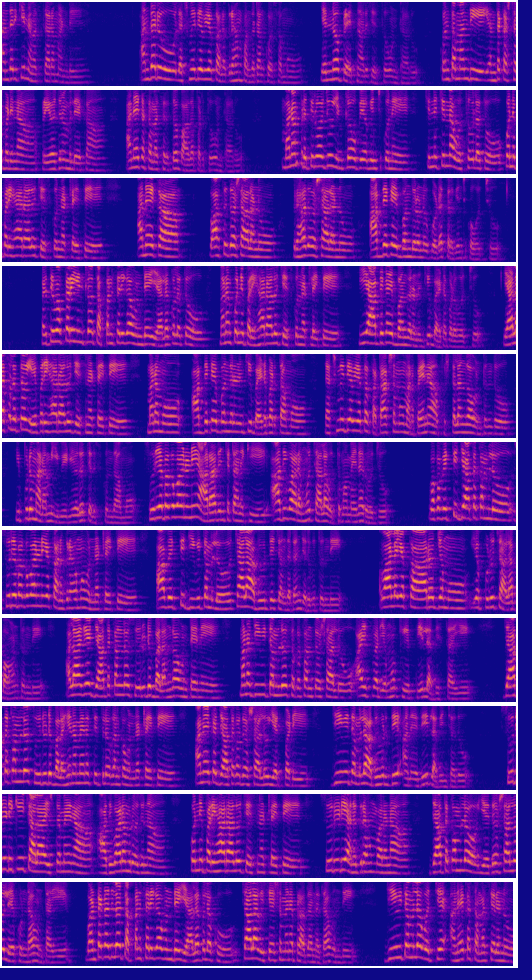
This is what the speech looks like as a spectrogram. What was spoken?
అందరికీ నమస్కారం అండి. అందరూ లక్ష్మీదేవి యొక్క అనుగ్రహం పొందడం కోసము ఎన్నో ప్రయత్నాలు చేస్తూ ఉంటారు. కొంతమంది ఎంత కష్టపడినా ప్రయోజనం లేక అనేక సమస్యలతో బాధపడుతూ ఉంటారు. మనం ప్రతిరోజు ఇంట్లో ఉపయోగించుకునే చిన్న చిన్న వస్తువులతో కొన్ని పరిహారాలు చేసుకున్నట్లయితే అనేక వాస్తు దోషాలను గ్రహ దోషాలను ఆర్థిక ఇబ్బందులను కూడా తొలగించుకోవచ్చు. ప్రతి ఒక్కరి ఇంట్లో తప్పనిసరిగా ఉండే యాలకులతో మనం కొన్ని పరిహారాలు చేసుకున్నట్లయితే ఈ ఆర్థిక ఇబ్బందుల నుంచి బయటపడవచ్చు. యాలకులతో ఏ పరిహారాలు చేసినట్లయితే మనము ఆర్థిక ఇబ్బందుల నుంచి బయటపడతామో లక్ష్మీదేవి యొక్క కటాక్షము మనపైన పుష్కలంగా ఉంటుందో ఇప్పుడు మనం ఈ వీడియోలో తెలుసుకుందాము. సూర్యభగవానుని ఆరాధించటానికి ఆదివారము చాలా ఉత్తమమైన రోజు. ఒక వ్యక్తి జాతకంలో సూర్యభగవానుని యొక్క అనుగ్రహము ఉన్నట్లయితే ఆ వ్యక్తి జీవితంలో చాలా అభివృద్ధి చెందడం జరుగుతుంది. వాళ్ళ యొక్క ఆరోగ్యము ఎప్పుడూ చాలా బాగుంటుంది. అలాగే జాతకంలో సూర్యుడు బలంగా ఉంటేనే మన జీవితంలో సుఖ సంతోషాలు ఐశ్వర్యము కీర్తి లభిస్తాయి. జాతకంలో సూర్యుడు బలహీనమైన స్థితిలో కనుక ఉన్నట్లయితే అనేక జాతక దోషాలు ఏర్పడి జీవితంలో అభివృద్ధి అనేది లభించదు. సూర్యుడికి చాలా ఇష్టమైన ఆదివారం రోజున కొన్ని పరిహారాలు చేసినట్లయితే సూర్యుడి అనుగ్రహం వలన జాతకంలో ఏ దోషాలు లేకుండా ఉంటాయి. వంటగదిలో తప్పనిసరిగా ఉండే యాలకులకు చాలా విశేషమైన ప్రాధాన్యత ఉంది. జీవితంలో వచ్చే అనేక సమస్యలను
